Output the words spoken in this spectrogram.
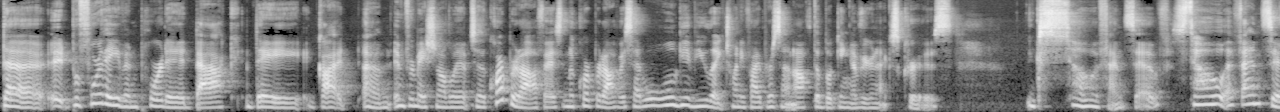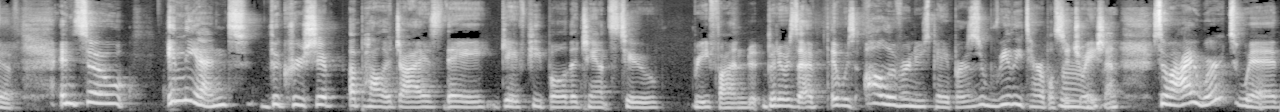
The it, before they even ported back, they got um, information all the way up to the corporate office, and the corporate office said, "Well, we'll give you like twenty five percent off the booking of your next cruise." So offensive, so offensive, and so in the end, the cruise ship apologized. They gave people the chance to refund but it was a it was all over newspapers it was a really terrible hmm. situation mm. so i worked with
